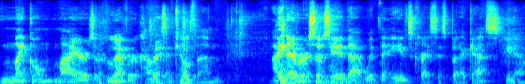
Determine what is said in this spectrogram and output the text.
Michael Myers or whoever comes Right. and kills them. I never associated that with the AIDS crisis, but I guess you know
